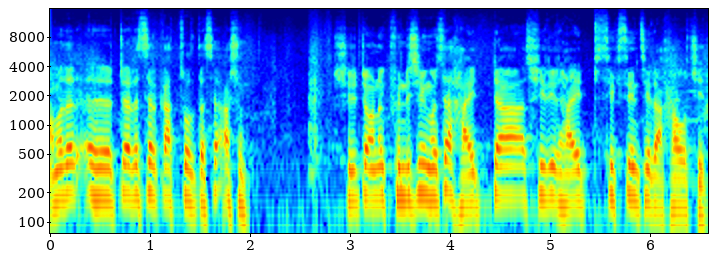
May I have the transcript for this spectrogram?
আমাদের টেরেসের কাজ চলতেছে। আসুন। সিঁড়িটা অনেক ফিনিশিং হয়েছে। হাইটটা সিঁড়ির হাইট সিক্স ইঞ্চি রাখা উচিত।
